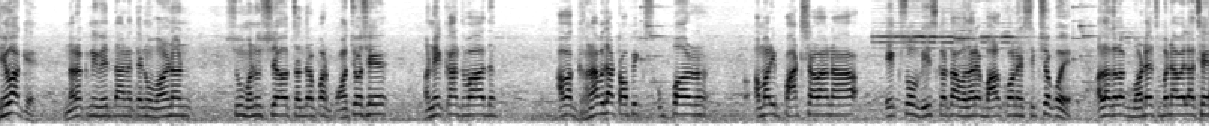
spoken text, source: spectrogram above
જેવા કે નરકની વેદના અને તેનું વર્ણન, શું મનુષ્ય ચંદ્ર પર પહોંચ્યો છે, અનેકાંતવાદ, આવા ઘણા બધા ટોપિક્સ ઉપર અમારી પાઠશાળાના એકસો વીસ કરતાં વધારે બાળકો અને શિક્ષકોએ અલગ અલગ મોડેલ્સ બનાવેલા છે.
